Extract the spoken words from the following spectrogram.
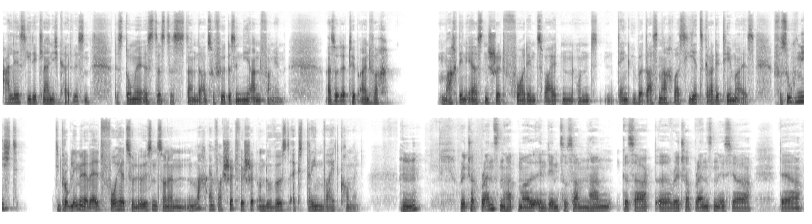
alles, jede Kleinigkeit wissen. Das Dumme ist, dass das dann dazu führt, dass sie nie anfangen. Also der Tipp einfach, mach den ersten Schritt vor dem zweiten und denk über das nach, was jetzt gerade Thema ist. Versuch nicht die Probleme der Welt vorher zu lösen, sondern mach einfach Schritt für Schritt und du wirst extrem weit kommen. Mhm. Richard Branson hat mal in dem Zusammenhang gesagt, äh, Richard Branson ist ja der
